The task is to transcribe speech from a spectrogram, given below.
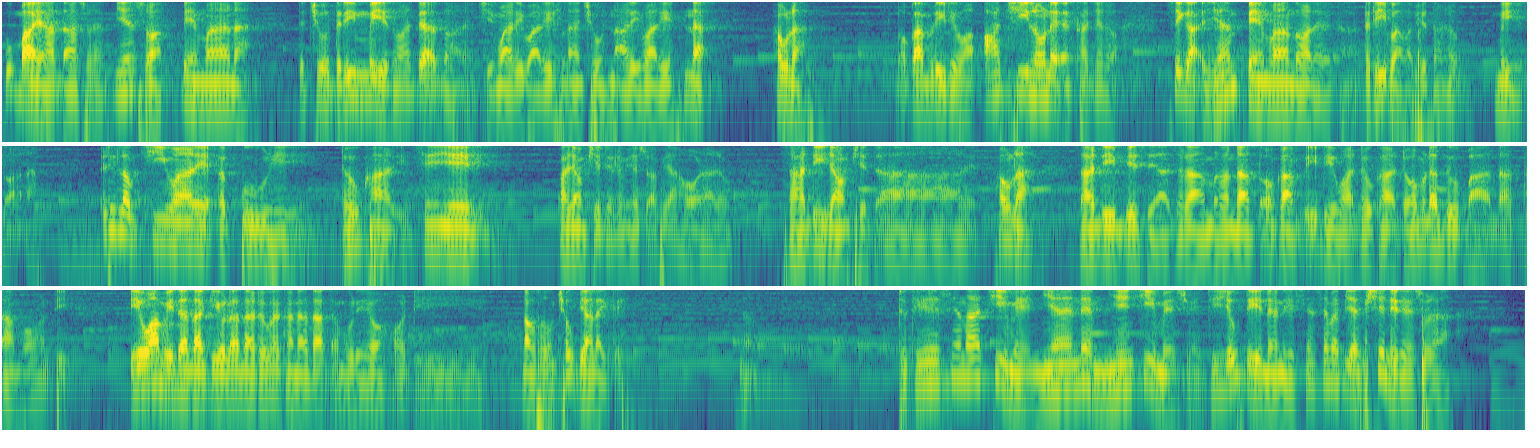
ဥပါယတာဆိုတာပြင်းစွာပင်ပန်းတာတချို့သတိမေ့သွားတက်သွားတယ်ခြေမတွေပါတွေလှမ်းချိုးနှာတွေပါတွေနှက်ဟုတ်လား တောကပရိဒေဝအာချီလုံးတဲ့အခါကျတော့စိတ်ကအယမ်းပင်ပန်းသွားတဲ့အခါတတိပါမှာဖြစ်သွားတော့မေ့သွားတာအဲ့ဒီလောက်ကြီးမားတဲ့အပူတွေဒုက္ခတွေဆင်းရဲတွေဘာကြောင့်ဖြစ်တယ်လို့မြတ်စွာဘုရားဟောတာတော့ဇာတိကြောင့်ဖြစ်တာတဲ့ဟုတ်လားဇာတိပစ္စယဇရာမရဏတောကပရိဒေဝဒုက္ခဒေါမနတုပါဒတံမောတိဧဝမေတ္တကေဝလတဒုက္ခခန္ဓာတတမှုရိယောဟောတိနောက်ဆုံးချုပ်ပြလိုက်တယ်နော် တကယ်စဉ်းစားကြည့်မယ်ဉာဏ်နဲ့မြင်ကြည့်မယ်ဆိုရင်ဒီရုပ်တည်နေနေစင်ဆက်မပြတ်ဖြစ်နေတယ်ဆိုတာ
